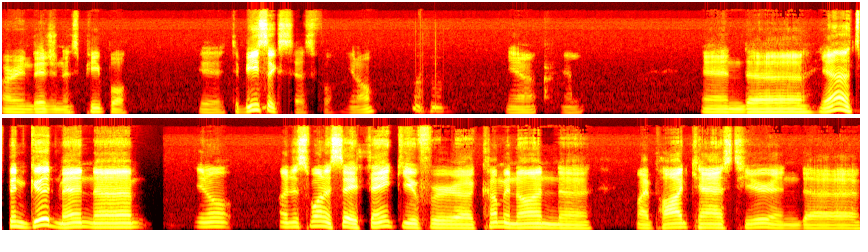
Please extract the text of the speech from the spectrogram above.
our indigenous people yeah, to be successful, you know. Mhm. Yeah, yeah. And uh yeah, it's been good, man. Um you know, I just want to say thank you for uh, coming on uh, my podcast here and uh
